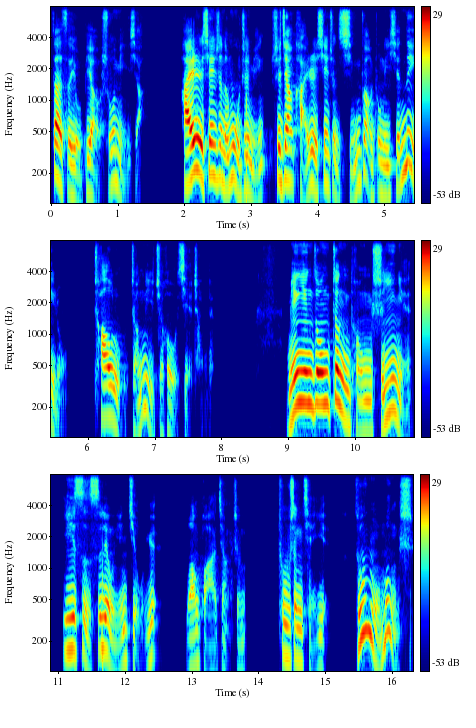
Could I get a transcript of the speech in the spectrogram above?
在此有必要说明一下。海日先生的墓志铭是将海日先生形状中的一些内容抄录整理之后写成的。明英宗正统十一年（一四四六年九月），王华降生。出生前夜，祖母孟氏，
